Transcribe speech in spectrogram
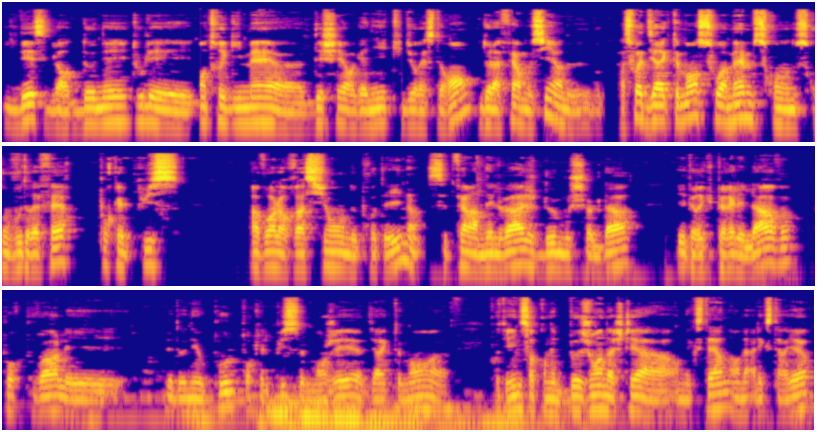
l'idée c'est de leur donner tous les entre guillemets euh, déchets organiques du restaurant, de la ferme aussi, hein, de, soit directement, soit même ce qu'on ce qu'on voudrait faire pour qu'elles puissent avoir leur ration de protéines, c'est de faire un élevage de mouches et de récupérer les larves pour pouvoir les, les donner aux poules pour qu'elles puissent manger euh, directement euh, protéines sans qu'on ait besoin d'acheter en externe, à l'extérieur,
